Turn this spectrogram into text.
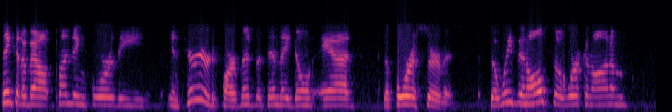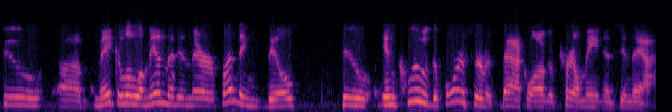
thinking about funding for the Interior Department, but then they don't add the Forest Service. So we've been also working on them to uh, make a little amendment in their funding bills to include the Forest Service backlog of trail maintenance in that.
